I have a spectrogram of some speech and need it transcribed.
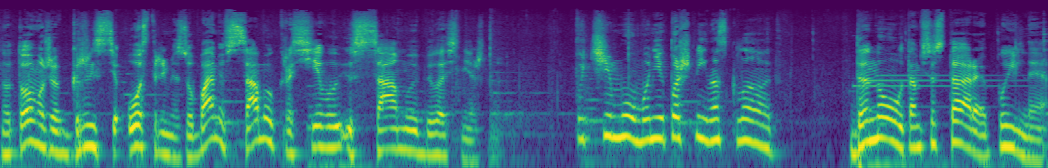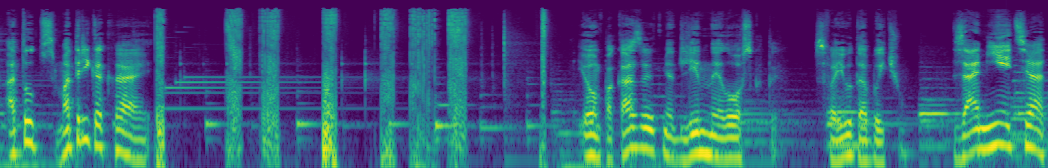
Но Том уже вгрызся острыми зубами в самую красивую и самую белоснежную. «Почему мы не пошли на склад?» «Да ну, там все старое, пыльное, а тут смотри какая!» И он показывает мне длинные лоскуты, свою добычу. «Заметят!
